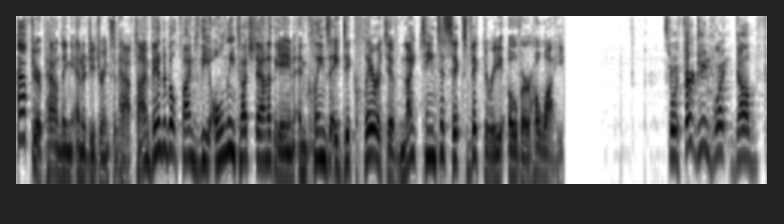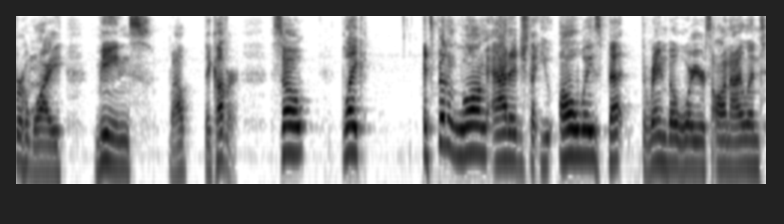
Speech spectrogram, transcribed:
After pounding energy drinks at halftime, Vanderbilt finds the only touchdown of the game and claims a declarative 19 6 victory over Hawaii. So a 13 point dub for Hawaii means, well, they cover. So, Blake, it's been a long adage that you always bet the Rainbow Warriors on island.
